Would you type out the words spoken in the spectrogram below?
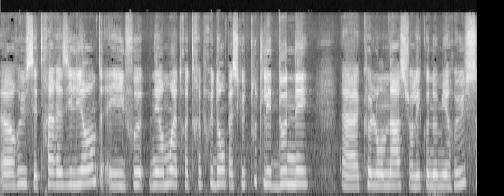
russe est très résiliente et il faut néanmoins être très prudent parce que toutes les données que l'on a sur l'économie russe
